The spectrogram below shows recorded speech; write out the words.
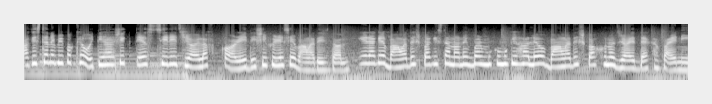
পাকিস্তানের বিপক্ষে ঐতিহাসিক টেস্ট সিরিজ জয়লাভ করে দেশে ফিরেছে বাংলাদেশ দল। এর আগে বাংলাদেশ পাকিস্তান অনেকবার মুখোমুখি হলেও বাংলাদেশ কখনো জয়ের দেখা পায়নি।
